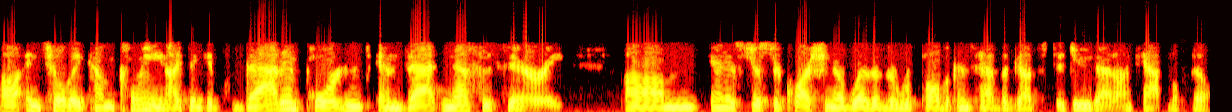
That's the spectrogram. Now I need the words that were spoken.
uh, until they come clean. I think it's that important and that necessary. Um, and it's just a question of whether the Republicans have the guts to do that on Capitol Hill.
